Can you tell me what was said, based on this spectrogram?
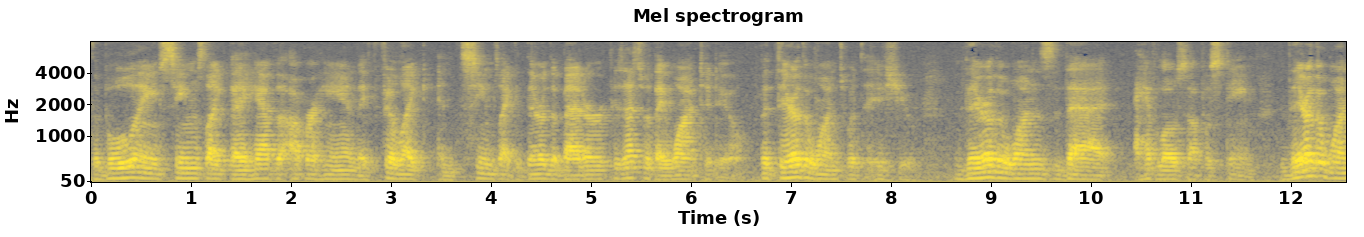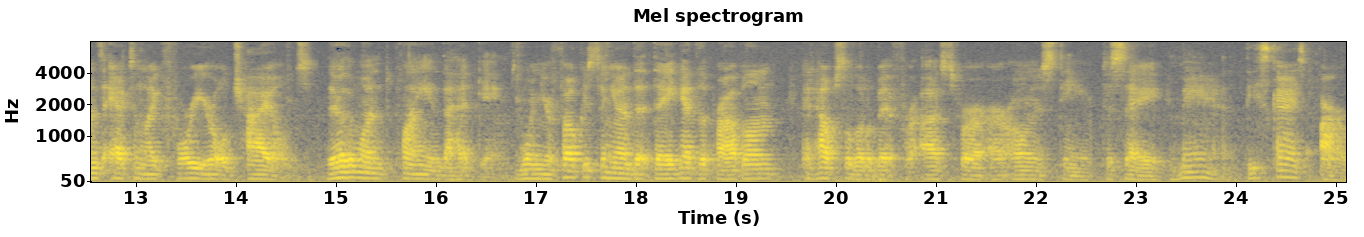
The bullying seems like they have the upper hand. They feel like and seems like they're the better because that's what they want to do. But they're the ones with the issue. They're the ones that have low self esteem. They're the ones acting like four year old childs. They're the ones playing the head games. When you're focusing on that they have the problem, it helps a little bit for us, for our own esteem, to say, man, these guys are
